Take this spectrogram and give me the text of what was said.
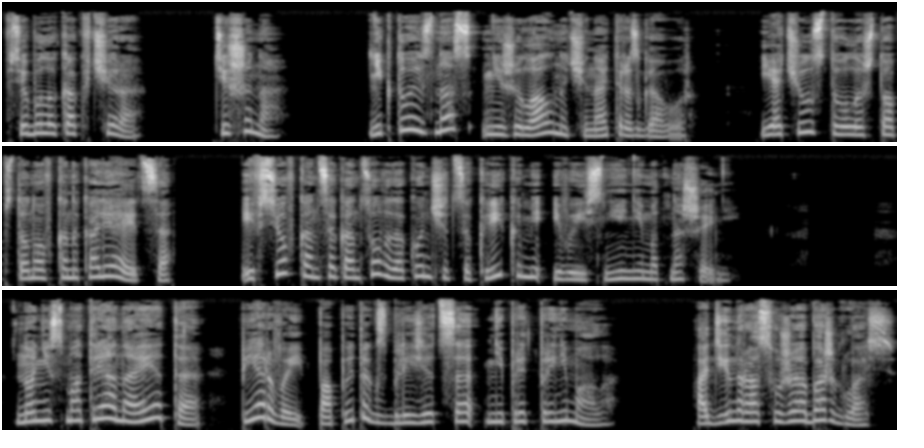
Все было как вчера. Тишина. Никто из нас не желал начинать разговор. Я чувствовала, что обстановка накаляется, и все в конце концов закончится криками и выяснением отношений. Но, несмотря на это, первой попыток сблизиться не предпринимала. Один раз уже обожглась.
